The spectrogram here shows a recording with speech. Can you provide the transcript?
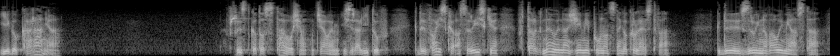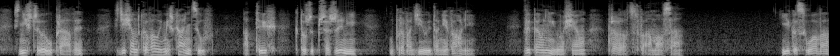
Jego karania. Wszystko to stało się udziałem Izraelitów, gdy wojska asyryjskie wtargnęły na ziemię północnego królestwa, gdy zrujnowały miasta, zniszczyły uprawy, zdziesiątkowały mieszkańców, a tych, którzy przeżyli, uprowadziły do niewoli. Wypełniło się proroctwo Amosa. Jego słowa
